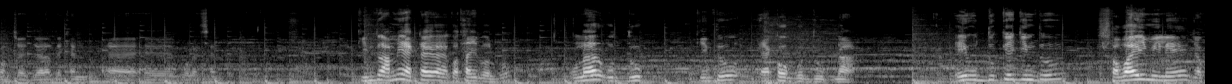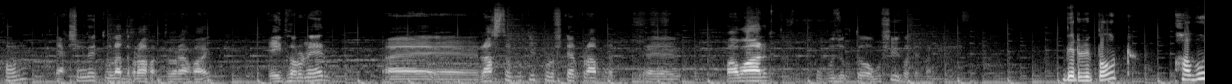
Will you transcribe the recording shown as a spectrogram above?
পঞ্চায়েত যারা দেখেন বলেছেন। কিন্তু আমি একটা কথাই বলব, ওনার উদ্যোগ কিন্তু একক উদ্যোগ না। এই উদ্যোগকে কিন্তু সবাই মিলে যখন একসঙ্গে তোলা ধরা ধরা হয়, এই ধরনের রাষ্ট্রপতি পুরস্কার প্রাপ্ত পাওয়ার উপযুক্ত অবশ্যই হতে পারে। রিপোর্ট, খবর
